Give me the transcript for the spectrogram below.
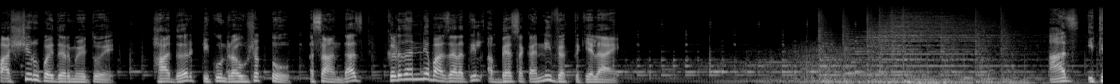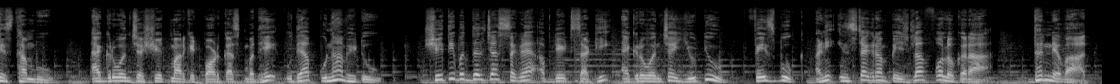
पाचशे रुपये दर मिळतोय. हा दर टिकून राहू शकतो असा अंदाज कडधान्य बाजारातील अभ्यासकांनी व्यक्त केला आहे आज इथेच थांबू. अॅग्रोवनच्या शेत मार्केट पॉडकास्टमध्ये उद्या पुन्हा भेटू. शेतीबद्दलच्या सगळ्या अपडेटसाठी अॅग्रोवनच्या युट्यूब फेसबुक आणि इन्स्टाग्राम पेजला फॉलो करा. धन्यवाद.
